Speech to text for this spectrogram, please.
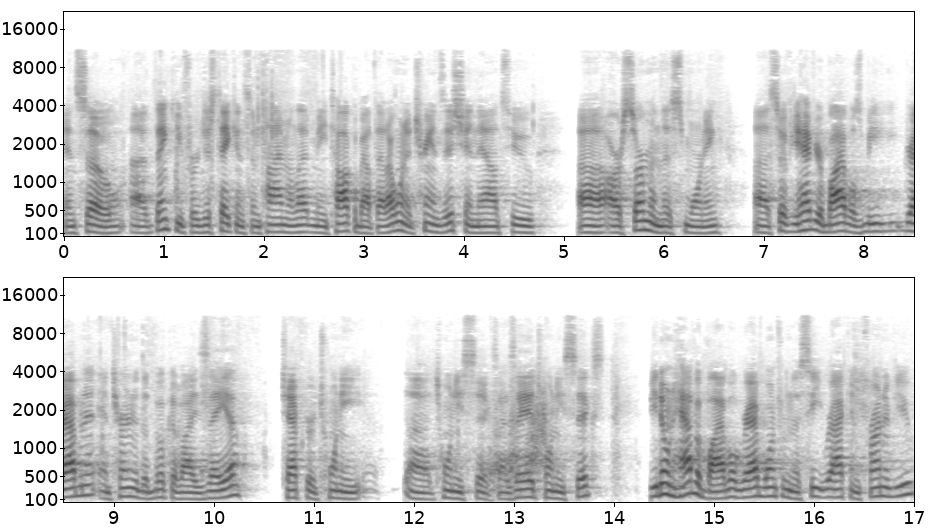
And so, uh, thank you for just taking some time and letting me talk about that. I want to transition now to uh, our sermon this morning. Uh, so, if you have your Bibles, be grabbing it and turn to the book of Isaiah, chapter 20, uh, 26. Isaiah 26. If you don't have a Bible, grab one from the seat rack in front of you,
